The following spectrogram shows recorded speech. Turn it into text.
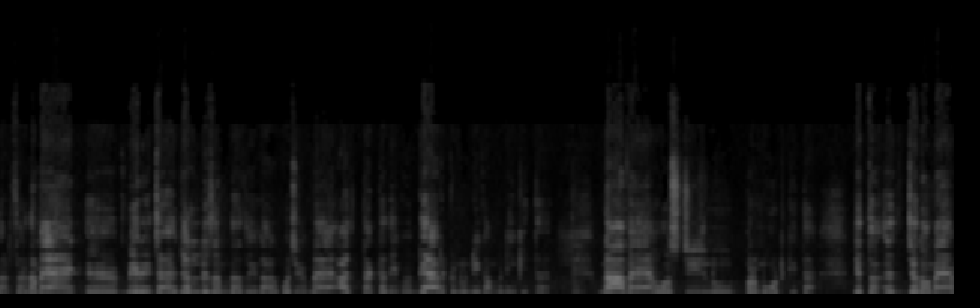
ਲੜ ਸਕਦਾ ਮੈਂ ਮੇਰੇ ਚਾਹੇ ਜਰਨਲਿਜ਼ਮ ਦਾ ਤੁਸੀਂ ਲਾ ਲਓ ਕੁਝ ਵੀ ਮੈਂ ਅੱਜ ਤੱਕ ਕਦੀ ਕੋਈ ਗੈਰ ਕਾਨੂੰਨੀ ਕੰਮ ਨਹੀਂ ਕੀਤਾ। ਨਾ ਮੈਂ ਉਸ ਚੀਜ਼ ਨੂੰ ਪ੍ਰਮੋਟ ਕੀਤਾ। ਜਦੋਂ ਮੈਂ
